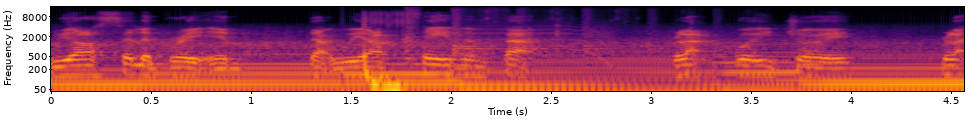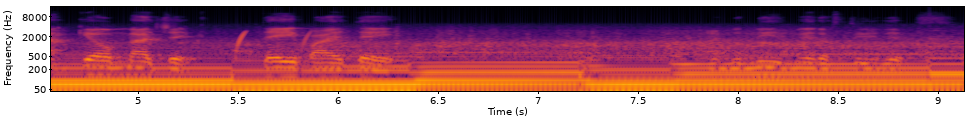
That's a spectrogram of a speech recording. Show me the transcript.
we are celebrating that we are claiming back Black Boy Joy, Black Girl Magic, day by day, and the needs made us do this.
